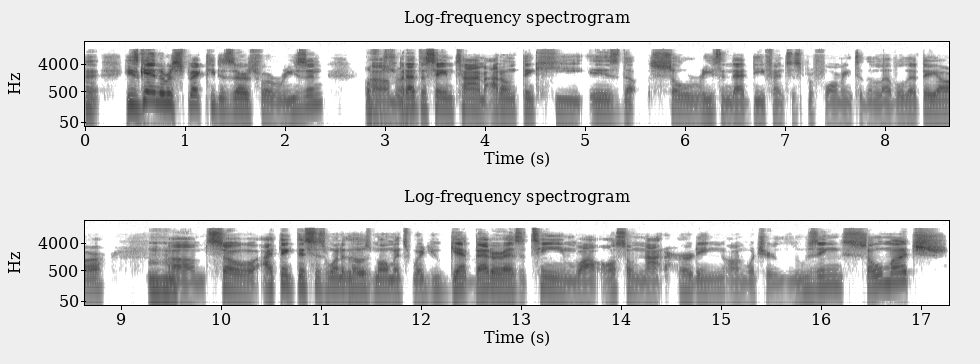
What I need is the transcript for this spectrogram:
he's getting the respect he deserves for a reason. Oh, Um, sure. But at the same time, I don't think he is the sole reason that defense is performing to the level that they are. Mhm. Um, so I think this is one of those moments where you get better as a team while also not hurting on what you're losing so much.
